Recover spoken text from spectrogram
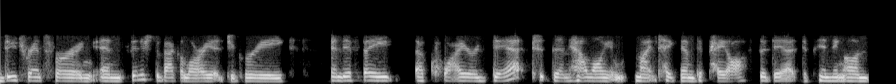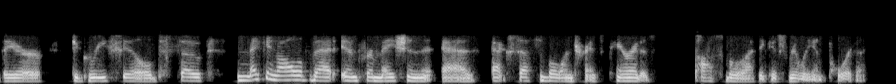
do transferring and finish the baccalaureate degree. And if they acquire debt, then how long it might take them to pay off the debt, depending on their degree field. So, making all of that information as accessible and transparent as possible, I think is really important.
